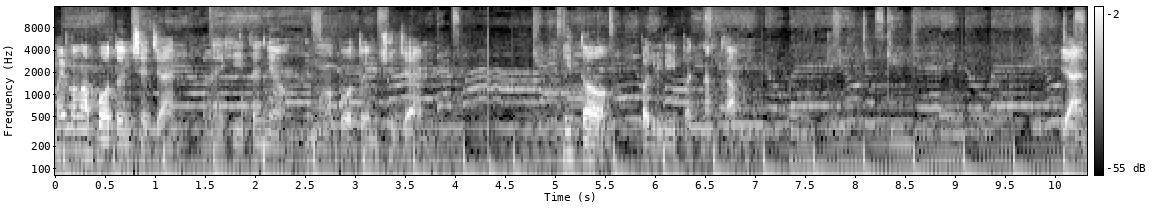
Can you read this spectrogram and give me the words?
May mga button siya dyan. Nakikita nyo, may mga button siya dyan. Ito, paglipat ng cam. Yan,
